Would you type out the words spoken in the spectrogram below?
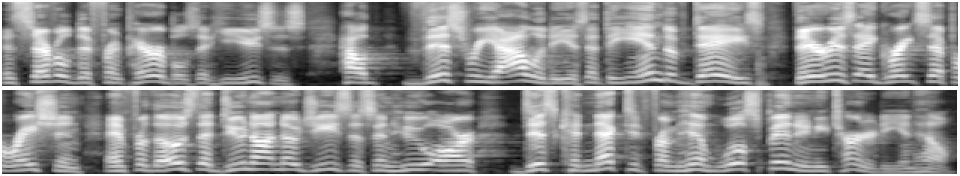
in several different parables that he uses. How this reality is at the end of days, there is a great separation. And for those that do not know Jesus and who are disconnected from him, will spend an eternity in hell.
